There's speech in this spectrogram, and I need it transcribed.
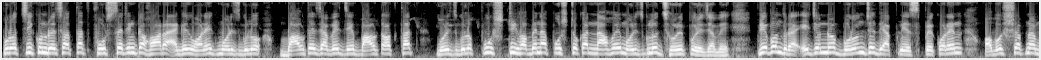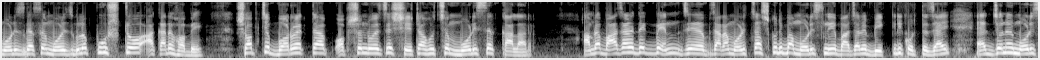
পুরো চিকুন রয়েছে, অর্থাৎ ফুড সেটিংটা হওয়ার আগে অনেক মরিচগুলো বাউটে যাবে। যে বাউটা, অর্থাৎ মরিচগুলো পুষ্টি হবে না, পুষ্টকার না হয়ে মরিচগুলো ঝরে পড়ে যাবে। প্রিয় বন্ধুরা, এই জন্য বোরন যদি আপনি স্প্রে করেন, অবশ্যই আপনার মরিচ গাছে মরিচগুলো পুষ্ট আকারে হবে। সবচেয়ে বড় একটা অপশন রয়েছে, সেটা হচ্ছে মরিচের কালার আমরা বাজারে দেখবেন যে যারা মরিচ চাষ করি বা মরিচ নিয়ে বাজারে বিক্রি করতে যাই, একজনের মরিচ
